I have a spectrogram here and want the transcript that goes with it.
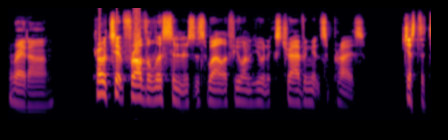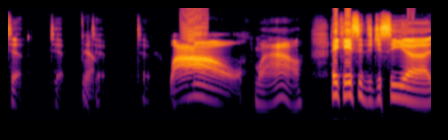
right on. Pro tip for all the listeners as well: if you want to do an extravagant surprise. Just a tip. tip, Yeah. tip. Wow. Wow. Hey Casey, did you see uh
